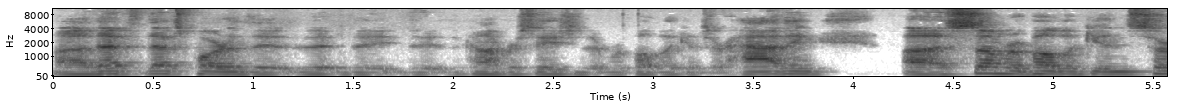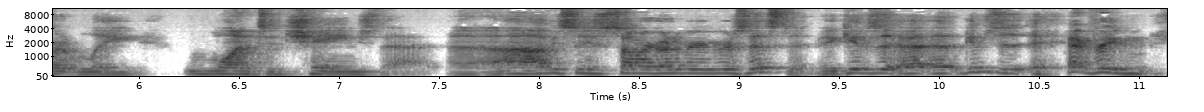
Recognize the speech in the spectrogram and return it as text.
uh, that's that's part of the the, the the conversation that Republicans are having. Uh, some Republicans certainly want to change that. Uh, obviously, some are going to be resistant. It gives uh, it gives every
